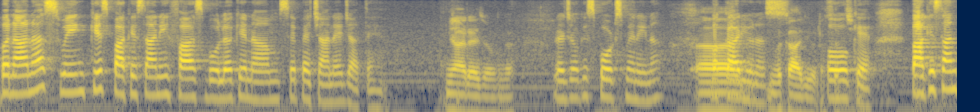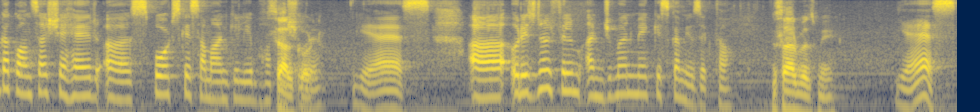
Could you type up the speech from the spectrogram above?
Banana swing किस पाकिस्तानी फास्ट बॉलर के नाम से पहचाने जाते हैं? यहाँ रह जाऊँगा। रह जाओगे स्पोर्ट्स में नहीं ना? वकार यूनस वकार यूनस ओके पाकिस्तान का कौन सा शहर स्पोर्ट्स के सामान के लिए बहुत मशहूर है? यस ओरिजिनल फ़िल्म अंजुमन में किसका म्यूज़िक था? निसार बज़मी। यस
